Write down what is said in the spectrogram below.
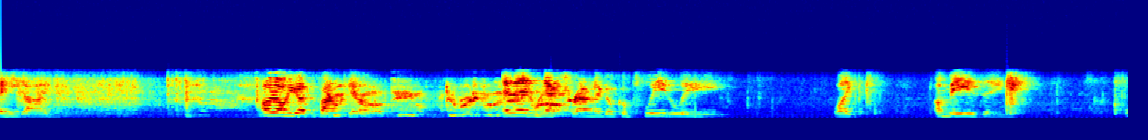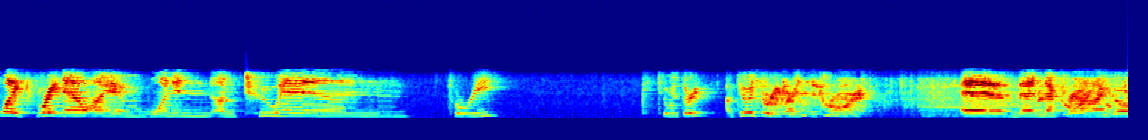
Yeah, he died. Oh no, he got the final kill. The and then next round. round I go completely like amazing. Like right now I am one in I'm two and three. Two and three? I'm two and three right this round. And then next round I go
